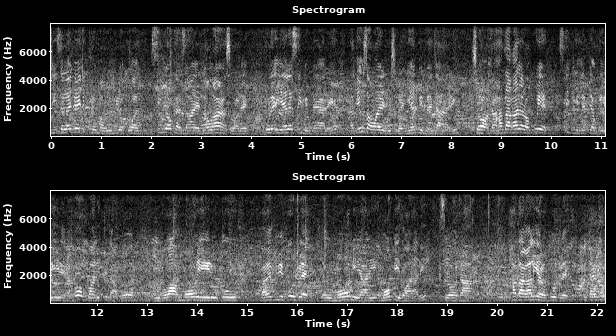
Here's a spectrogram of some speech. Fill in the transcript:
ဒီဇလန်ကြီးတစ်ခုလုံးမှာဝင်ပြီးတော့ကိုကစီမျောခံစားရတယ်လောင်ရတာဆိုတော့လေကိုယ်လည်းအရင်လည်းစိတ်ပင်ပန်းရတယ်အတရုပ်ဆောင်ရတဲ့လူဆိုလည်းရမ်းပင်ပန်းကြတာလေဆိုတော့ဒါဟာတာကားကြတော့ကိုယ့်ရဲ့ စိတ်ပြေလက်ပြောက်ကလေးနဲ့ဒါပေါ့ပါလေးဖြစ်တာပေါ့ဒီဘဝမောတွေတို့ကိုဘာပဲဖြစ်ဖြစ်ကိုယ့်အတွက်ဟိုမောနေတာတွေအမောပြေသွားတာလေဆိုတော့ဒါဟာတာကားလေးကတော့ကိုယ့်အတွက်ကိုကောင်းတော့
